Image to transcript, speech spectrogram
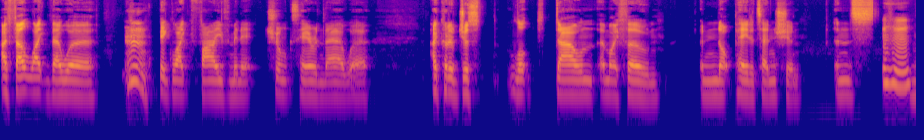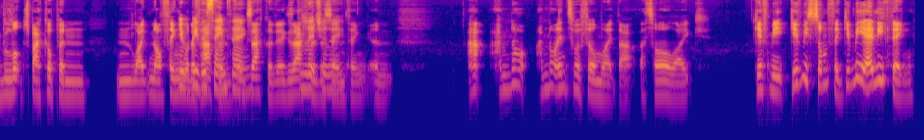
I felt like there were big like five minute chunks here and there where I could have just looked down at my phone and not paid attention and Mm-hmm. looked back up and, and like nothing would would be have the same happened. thing. Exactly, exactly the same thing. And I, I'm not, I'm not into a film like that at all. Like, give me, give me something, give me anything.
